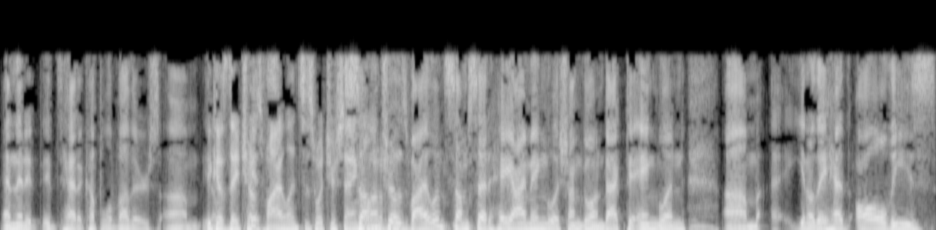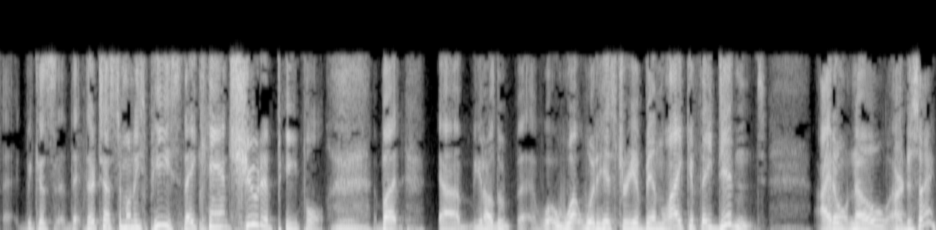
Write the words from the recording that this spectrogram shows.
and then it, it had a couple of others. Um, Because know, they chose it- violence, is what you're saying? a lot some chose them? violence. Some said, "Hey, I'm English. I'm going back to England." Um, uh, you know, they had all these because th- their testimony's peace. They can't shoot at people, but uh, you know, the, uh, what would history have been like if they didn't? I don't know. Hard to say.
